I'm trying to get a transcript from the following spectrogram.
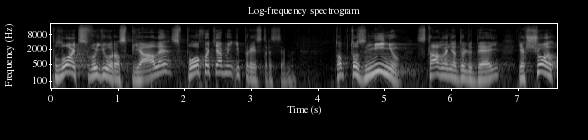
плоть свою розп'яли з похотями і пристрастями. Тобто зміню ставлення до людей. Якщо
